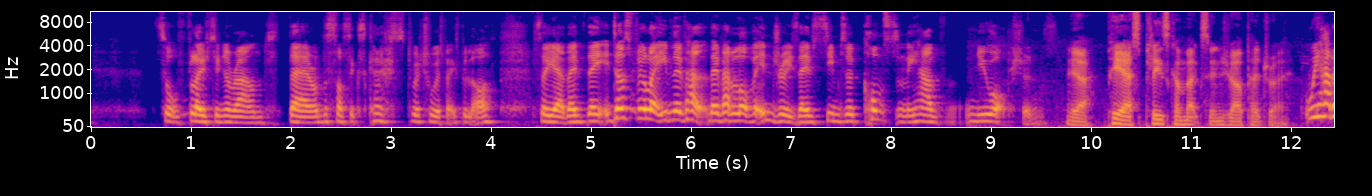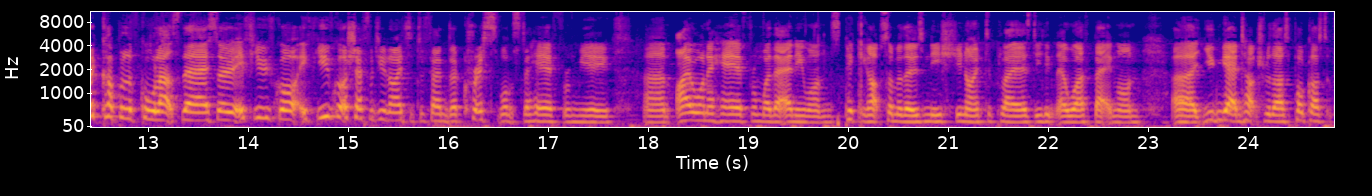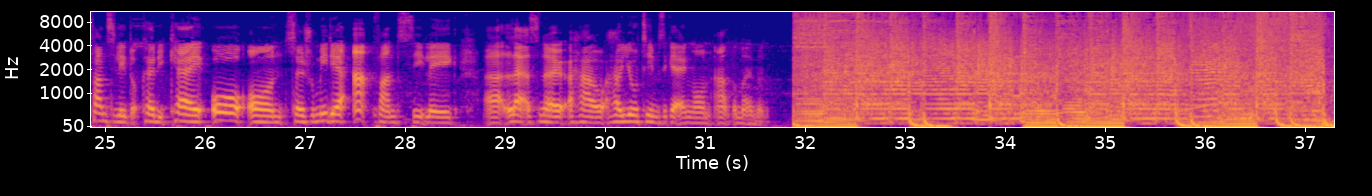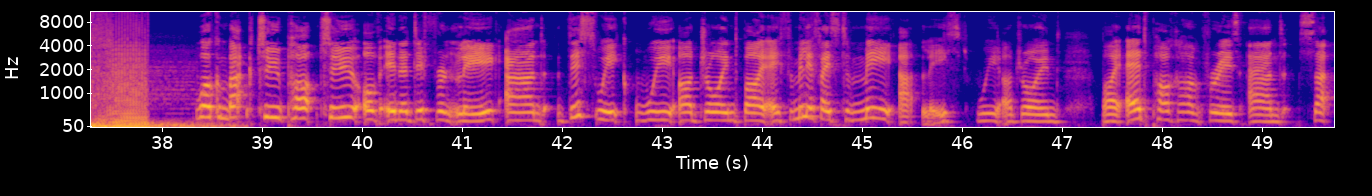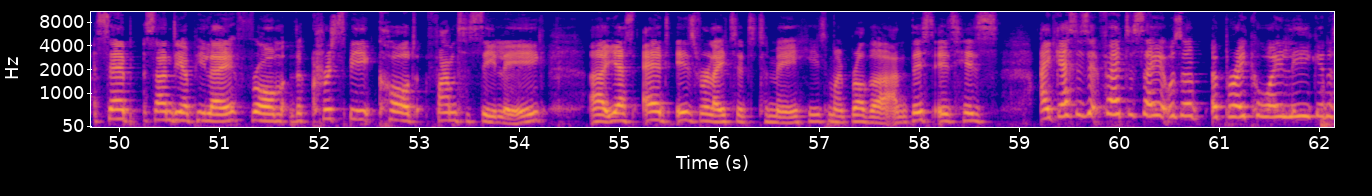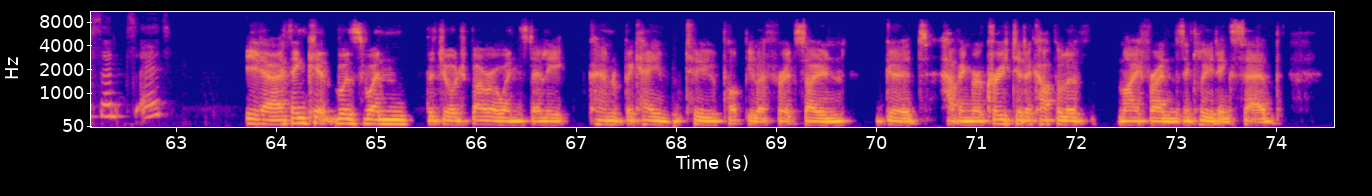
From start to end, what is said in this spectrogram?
sort of floating around there on the Sussex coast, which always makes me laugh. So yeah, they they it does feel like even they've had they've had a lot of injuries, they seem to constantly have new options. Yeah. P.S. Please come back soon, Joao Pedro. We had a couple of call outs there, so if you've got if you've got a Sheffield United defender, Chris wants to hear from you. Um, I want to hear from whether anyone's picking up some of those niche United players. Do you think they're worth betting on? Uh, you can get in touch with us, podcast at fantasyleague.co.uk or on social media at Fantasy League. Uh, let us know how, how your teams are getting on at the moment. Welcome back to part two of In a Different League. And this week we are joined by a familiar face to me, at least. We are joined by Ed Parker Humphreys and Seb Sandia Pile from the Crispy Cod Fantasy League. Uh, yes, Ed is related to me. He's my brother, and this is his. I guess is it fair to say it was a, a breakaway league in a sense, Ed? Yeah, I think it was when the George Burrow Wednesday League kind of became too popular for its own good, having recruited a couple of my friends, including Seb,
